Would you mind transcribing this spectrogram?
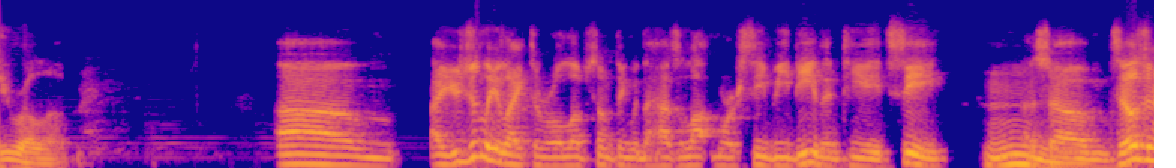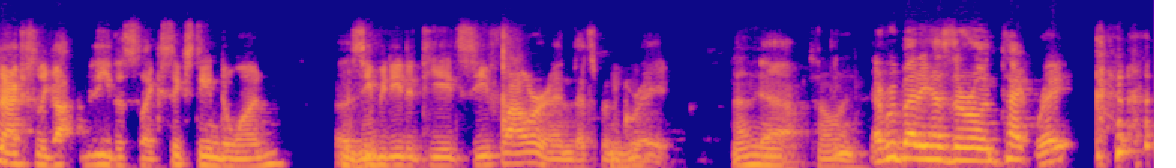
You roll up? Um, I usually like to roll up something that has a lot more CBD than THC. Mm, So um, Zildjian actually got me this like 16 to 1 uh, Mhm. CBD to THC flower, and that's been Mhm. great. oh, Yeah. totally. Everybody has their own type, right?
